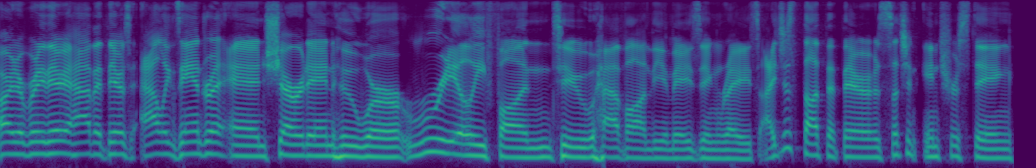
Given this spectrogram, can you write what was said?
All right, everybody, there you have it. There's Alexandra and Sheridan, who were really fun to have on The Amazing Race. I just thought that they're such an interesting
